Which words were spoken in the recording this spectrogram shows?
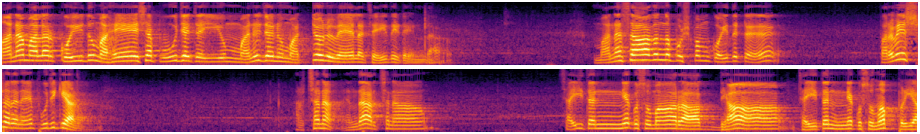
മനമലർ കൊയ്തു മഹേശ പൂജ ചെയ്യും മനുജനു മറ്റൊരു വേല ചെയ്തിടേണ്ട. മനസ്സാകുന്ന പുഷ്പം കൊയ്തിട്ട് പരമേശ്വരനെ പൂജിക്കുകയാണ്. അർച്ചന. എന്താ അർച്ചന? ചൈതന്യകുസുമാരാധ്യ. ചൈതന്യകുസുമപ്രിയ.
